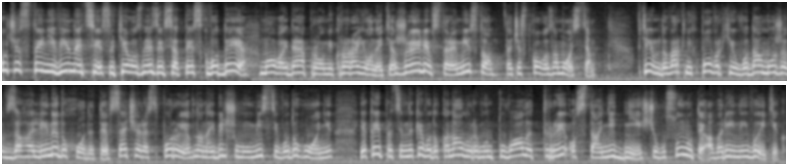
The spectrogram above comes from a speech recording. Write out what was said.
У частині Вінниці суттєво знизився тиск води. Мова йде про мікрорайони Тяжилів, Старе місто та частково Замостя. Втім, до верхніх поверхів вода може взагалі не доходити. Все через порив на найбільшому у місті водогоні, який працівники водоканалу ремонтували три останні дні, щоб усунути аварійний витік.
